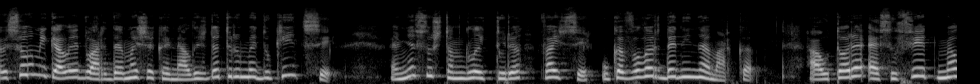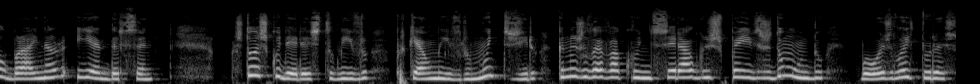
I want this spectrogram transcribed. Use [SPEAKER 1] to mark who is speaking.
[SPEAKER 1] Eu sou o Miguel Eduardo da Mancha Canales, da turma do 5 C. A minha sugestão de leitura vai ser O Cavaleiro da Dinamarca. A autora é Sofia de e Anderson. Estou a escolher este livro porque é um livro muito giro que nos leva a conhecer alguns países do mundo. Boas leituras!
